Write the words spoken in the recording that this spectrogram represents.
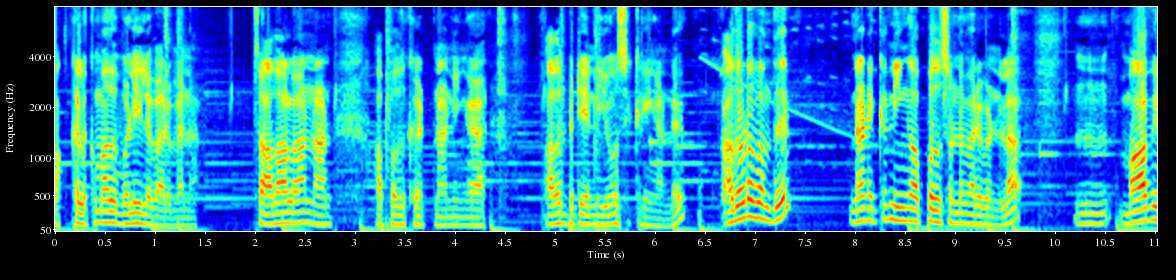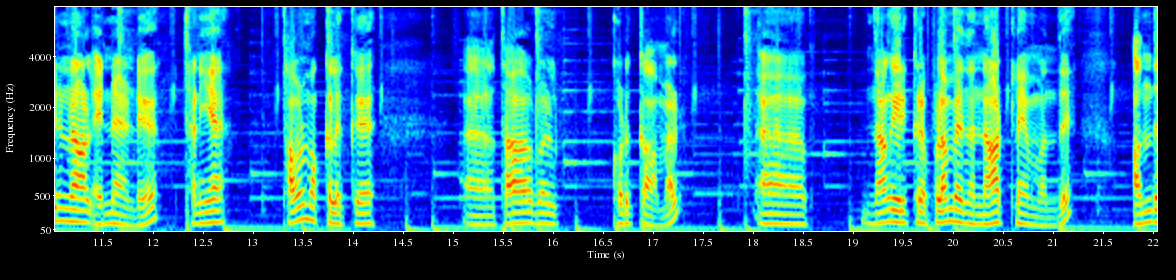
மக்களுக்கும் அது வெளியில் வரும் என்ன? ஸோ அதால தான் நான் அப்போது கேட்டேன். நீங்கள் அதை பற்றி என்ன யோசிக்கிறீங்கண்டு? அதோட வந்து நான் நினைக்கிறேன் நீங்கள் அப்போது சொன்ன மாதிரி வேணல மாவீர நாள் என்னண்டு? தனியாக தமிழ் மக்களுக்கு தகவல் கொடுக்காமல் நாங்கள் இருக்கிற புலம்பெயர்ந்த நாட்டிலையும் வந்து அந்த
